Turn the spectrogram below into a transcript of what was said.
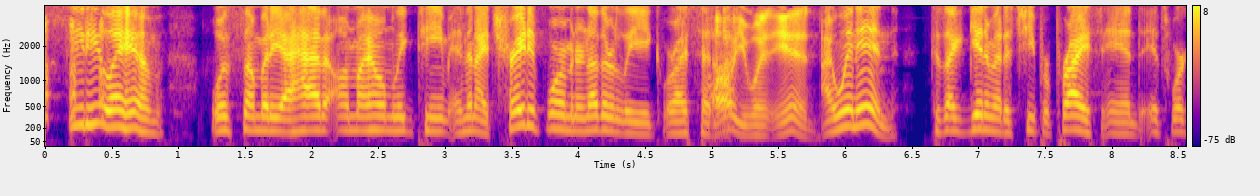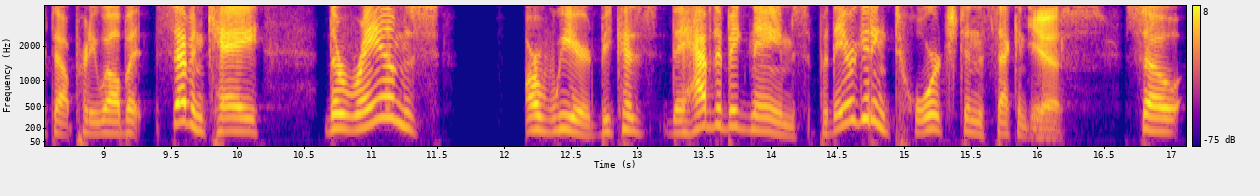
CeeDee Lamb was somebody I had on my home league team, and then I traded for him in another league where I said, Oh, I- you went in. I went in because I could get him at a cheaper price, and it's worked out pretty well. But 7K, the Rams are weird because they have the big names, but they are getting torched in the secondary. yes. So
